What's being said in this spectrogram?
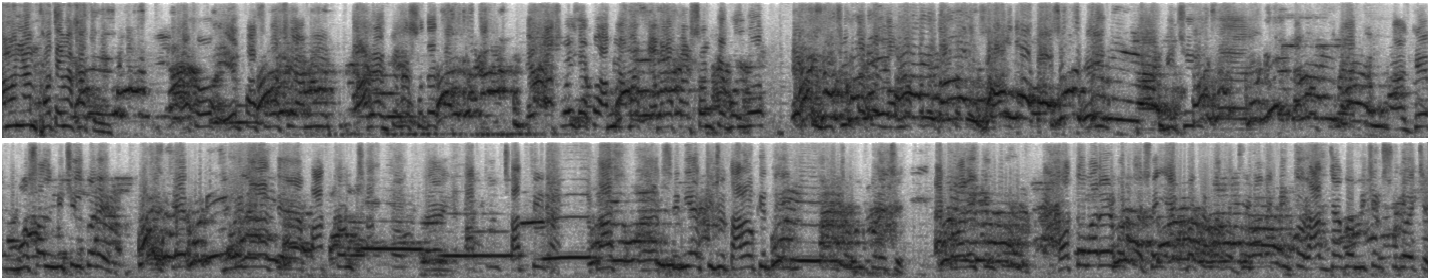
আমার নাম ফতেমা খাতুন। দেখো এর পাশাপাশি আমি আরও একজনের সাথে এর পাশাপাশি দেখো আমি আমার ক্যামেরা পার্সনকে বলব একটু মিছিলটাকে লম্বা করে এই মিছিল যে মশাল মিছিল করে, যে মহিলারা প্রাক্তন ছাত্র প্রাক্তন ছাত্রীরা প্লাস সিনিয়র কিছু, তারাও কিন্তু করেছে। একেবারেই কিন্তু গতবারের মতো সেই এক বছর মতো যেভাবে কিন্তু রাত জাগো মিছিল শুরু হয়েছে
